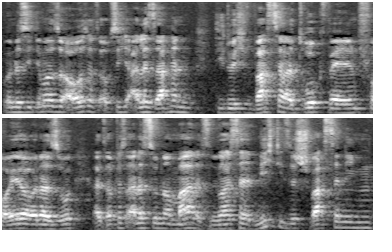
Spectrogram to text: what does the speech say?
und es sieht immer so aus, als ob sich alle Sachen, die durch Wasser, Druckwellen, Feuer oder so, als ob das alles so normal ist. Und du hast halt nicht diese schwachsinnigen,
